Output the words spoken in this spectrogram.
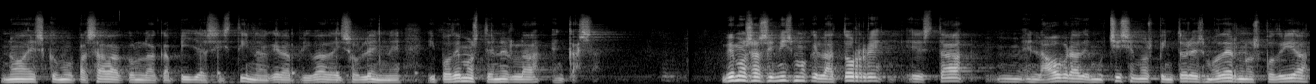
no es como pasaba con la capilla Sistina, que era privada y solemne, y podemos tenerla en casa. Vemos asimismo que la torre está en la obra de muchísimos pintores modernos. Podría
